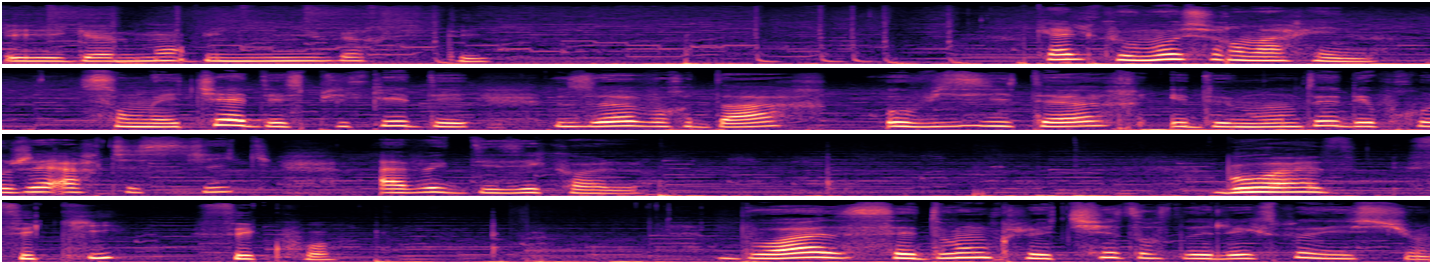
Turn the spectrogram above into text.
et également une université. Quelques mots sur Marine. Son métier est d'expliquer des œuvres d'art aux visiteurs et de monter des projets artistiques avec des écoles. Boaz, c'est qui? C'est quoi? Boaz, c'est donc le titre de l'exposition.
